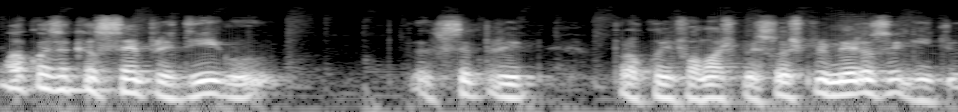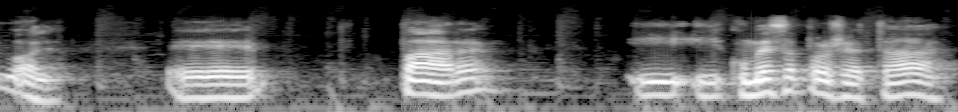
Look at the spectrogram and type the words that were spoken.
uma coisa que eu sempre digo, eu sempre procuro informar as pessoas, primeiro é o seguinte, olha, é, para e, e, começa a projetar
